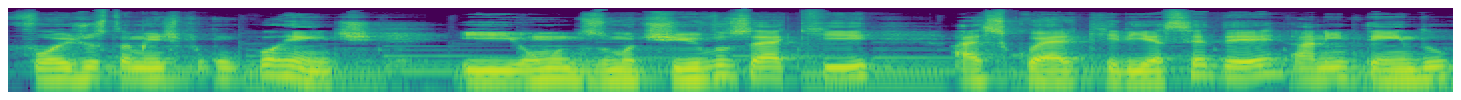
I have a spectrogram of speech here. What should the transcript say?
foi justamente pro concorrente. E um dos motivos é que a Square queria CD, a Nintendo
